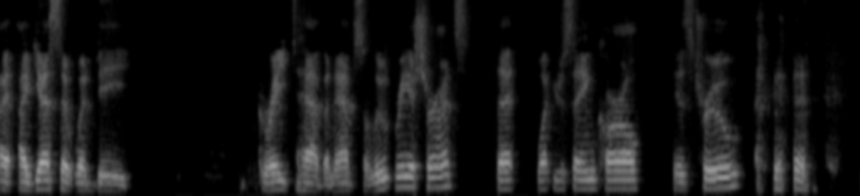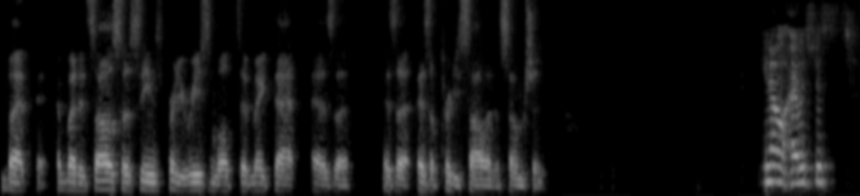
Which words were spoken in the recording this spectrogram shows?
I, I guess it would be great to have an absolute reassurance that what you're saying, Carl, is true. but but it also seems pretty reasonable to make that as a as a as a pretty solid assumption. You know, I was just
